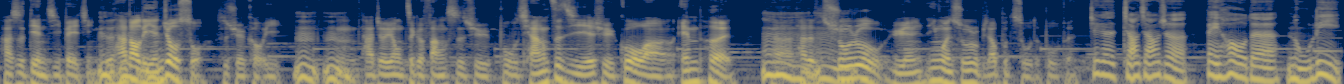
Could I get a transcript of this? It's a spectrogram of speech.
他是电机背景，可是他到了研究所是学口译，嗯嗯，嗯，他就用这个方式去补强自己，也许过往 input，呃，他的输入语言英文输入比较不足的部分。这个佼佼者背后的努力，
